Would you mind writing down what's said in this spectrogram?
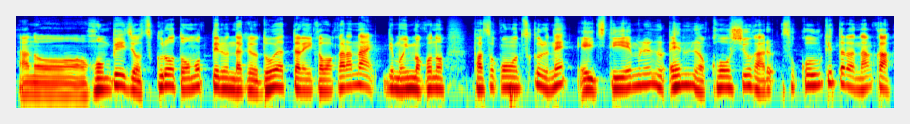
あのー、ホームページを作ろうと思ってるんだけど、どうやったらいいかわからない。でも今このパソコンを作るね、HTML の講習がある。そこを受けたらなんか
